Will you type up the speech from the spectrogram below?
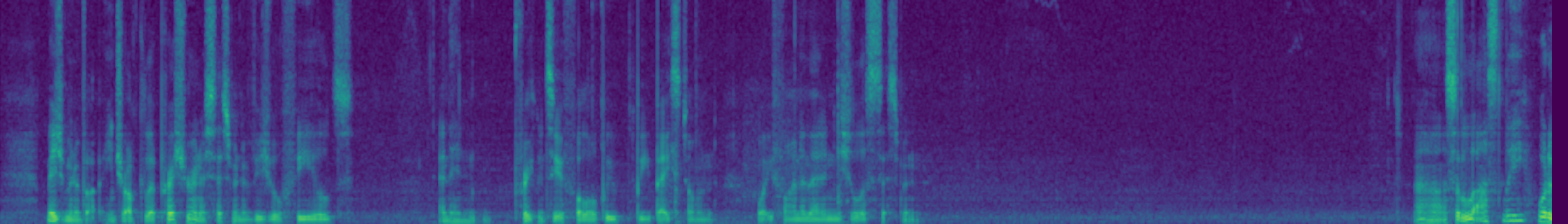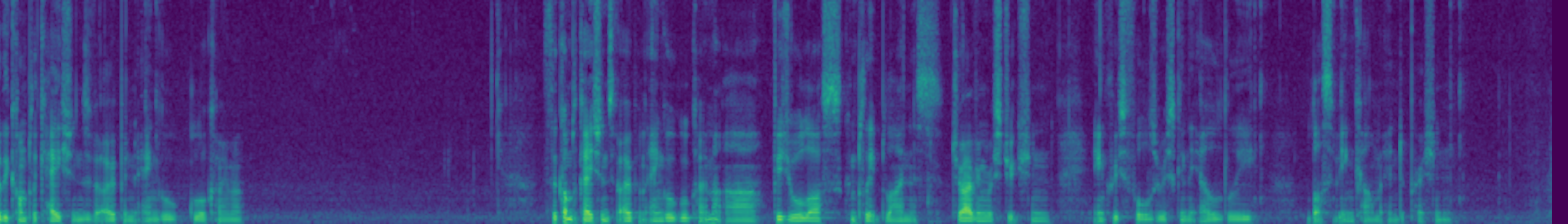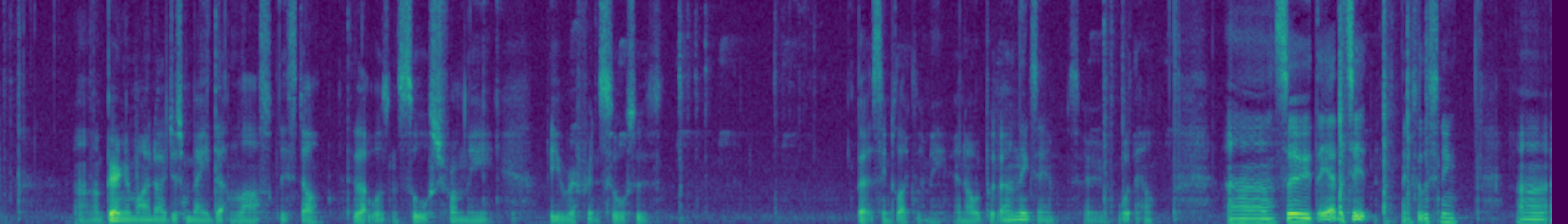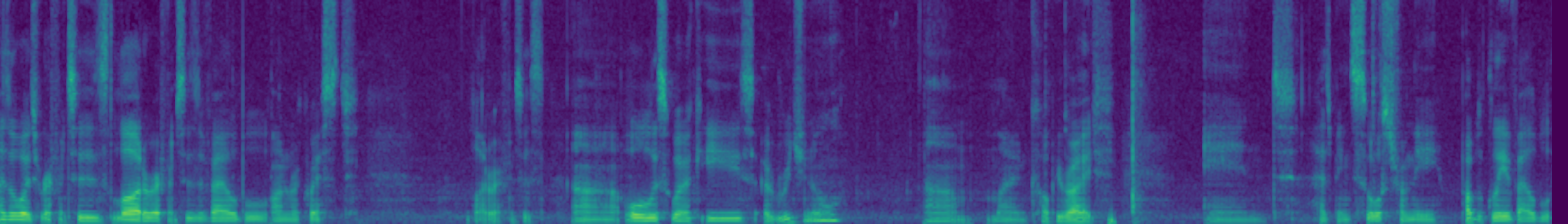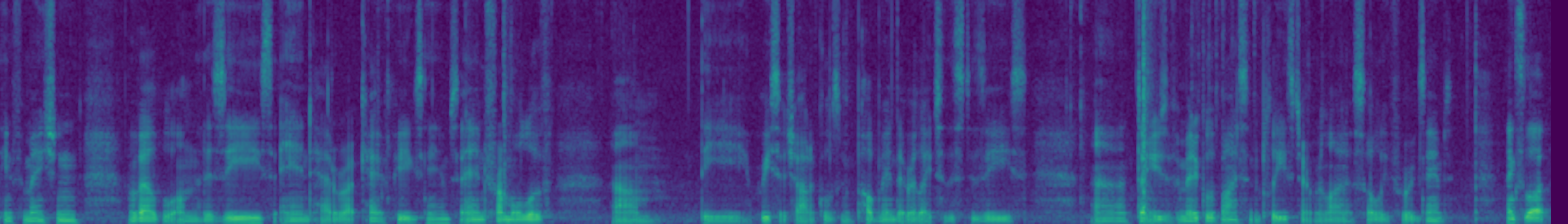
measurement of intraocular pressure, and assessment of visual fields. And then frequency of follow up will be based on what you find in that initial assessment. Uh, so, lastly, what are the complications of open angle glaucoma? So, the complications of open angle glaucoma are visual loss, complete blindness, driving restriction, increased falls risk in the elderly, loss of income, and depression. Uh, bearing in mind, I just made that last list up, so that wasn't sourced from the, the reference sources. But it seems likely to me, and I would put that on the exam, so what the hell. Uh, so yeah, that's it. Thanks for listening. Uh, as always, references, a lot of references available on request. A lot of references. Uh, all this work is original, um, my own copyright, and has been sourced from the publicly available information available on the disease and how to write KFP exams, and from all of um, the research articles in PubMed that relate to this disease. Uh, don't use it for medical advice, and please don't rely on it solely for exams. Thanks a lot.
